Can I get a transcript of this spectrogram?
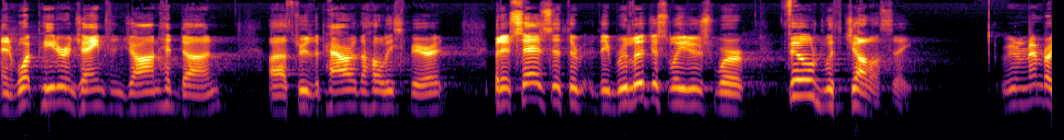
and what Peter and James and John had done uh, through the power of the Holy Spirit. But it says that the, the religious leaders were filled with jealousy. Remember,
